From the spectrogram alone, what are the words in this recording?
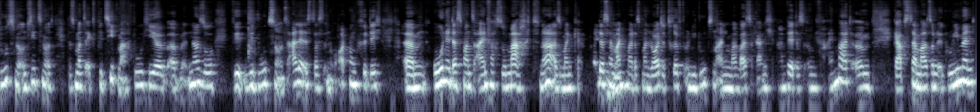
duzen wir uns, siezen wir uns, dass man es explizit macht. Du hier, äh, ne, so, wir, wir duzen uns alle, ist das in Ordnung für dich, ähm, ohne dass man es einfach so macht. Ne? Also man kennt das ja mhm. manchmal, dass man Leute trifft und die duzen einen, man weiß ja gar nicht, haben wir das irgendwie vereinbart? Ähm, Gab es da mal so ein Agreement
